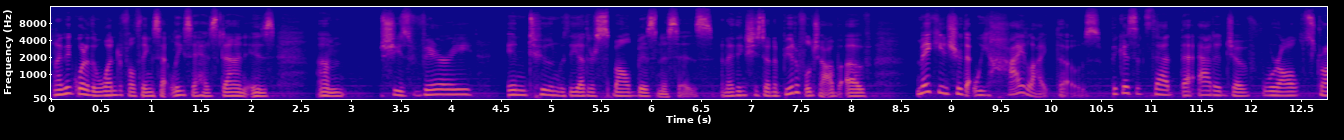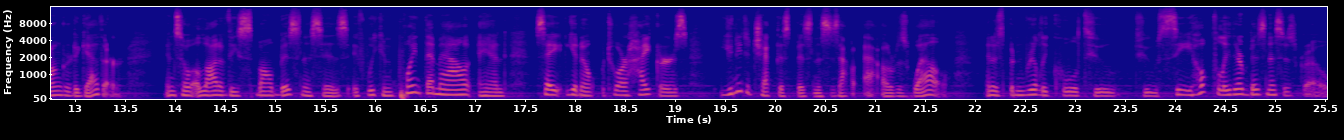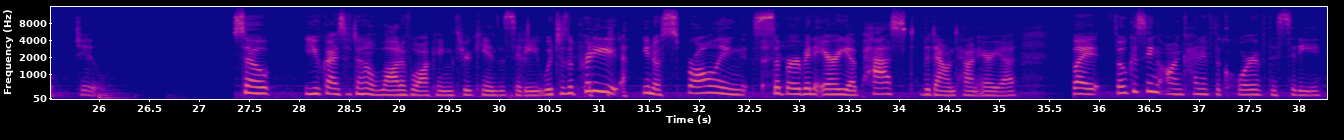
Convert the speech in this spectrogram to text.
I think one of the wonderful things that Lisa has done is um, she's very in tune with the other small businesses, and I think she's done a beautiful job of making sure that we highlight those because it's that the adage of we're all stronger together. And so a lot of these small businesses, if we can point them out and say, you know, to our hikers, you need to check this businesses out, out as well. And it's been really cool to to see hopefully their businesses grow too. So you guys have done a lot of walking through Kansas City, which is a pretty, yeah. you know, sprawling suburban area past the downtown area. But focusing on kind of the core of the city,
